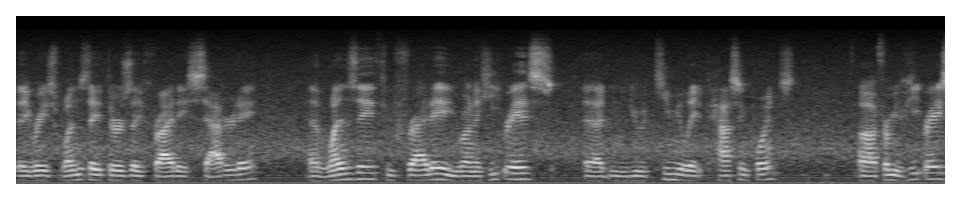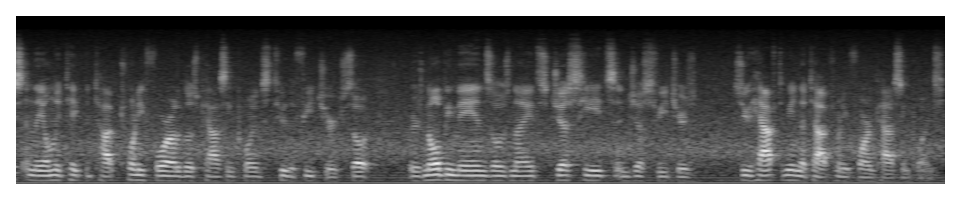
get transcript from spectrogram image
they race Wednesday, Thursday, Friday, Saturday and Wednesday through Friday you run a heat race and you accumulate passing points uh, from your heat race and they only take the top 24 out of those passing points to the feature so there's no B mains those nights just heats and just features so you have to be in the top 24 in passing points.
